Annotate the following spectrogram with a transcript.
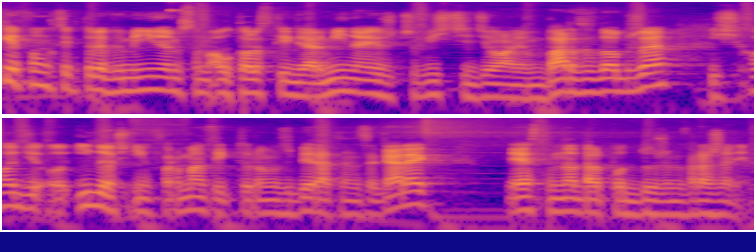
Wszystkie funkcje, które wymieniłem są autorskie Garmina i rzeczywiście działają bardzo dobrze. Jeśli chodzi o ilość informacji, którą zbiera ten zegarek, ja jestem nadal pod dużym wrażeniem.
